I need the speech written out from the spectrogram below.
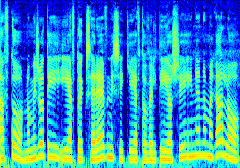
Αυτό. Νομίζω ότι η αυτοεξερεύνηση και η αυτοβελτίωση είναι ένα μεγάλο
